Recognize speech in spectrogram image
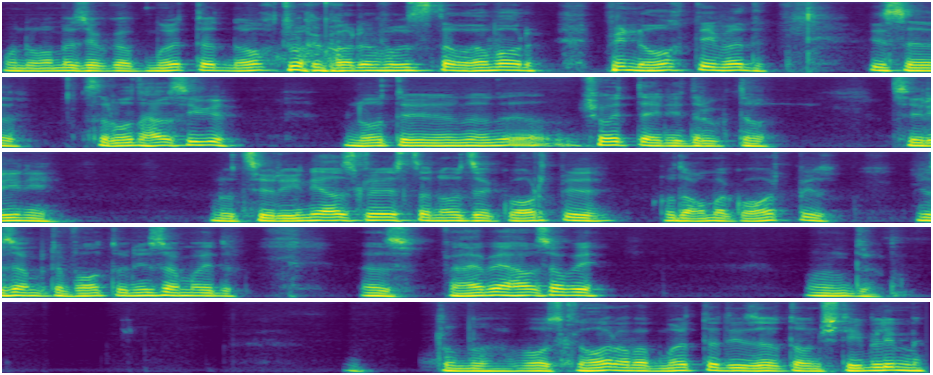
und dann haben wir sogar die Mutter die Nacht, war keiner wusste, da war. Mit Nacht jemand, ist das Rathaus und hat den Schalter reingedrückt da. Sirene. Und hat die Sirene ausgelöst, dann hat sie gewartet, oder haben wir gewartet, bis, wir sind mit der Vater und ich sind mal das Feuerwehrhaus habe Und dann war es klar, aber die Mutter, die ist ja dann stehen geblieben.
